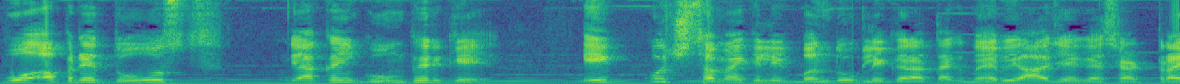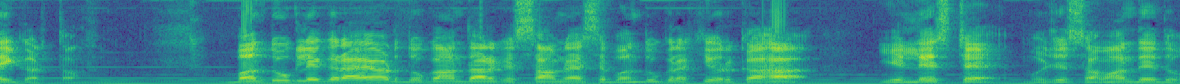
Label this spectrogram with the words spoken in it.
वो अपने दोस्त या कहीं घूम फिर के एक कुछ समय के लिए बंदूक लेकर आता है कि मैं भी आज एक ऐसा ट्राई करता हूँ। बंदूक लेकर आया और दुकानदार के सामने ऐसे बंदूक रखी और कहा, ये लिस्ट है, मुझे सामान दे दो।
